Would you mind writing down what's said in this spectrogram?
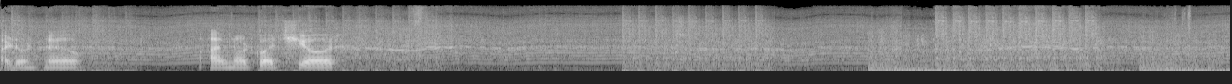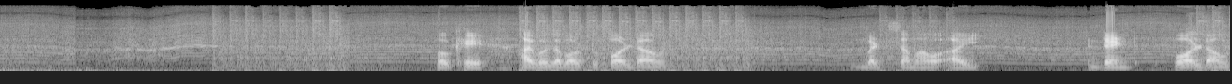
I don't know. I'm not quite sure. Okay, I was about to fall down, but somehow I didn't fall down.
